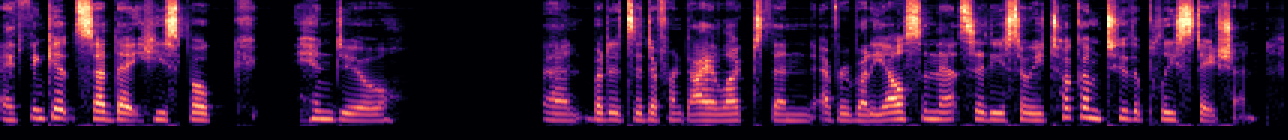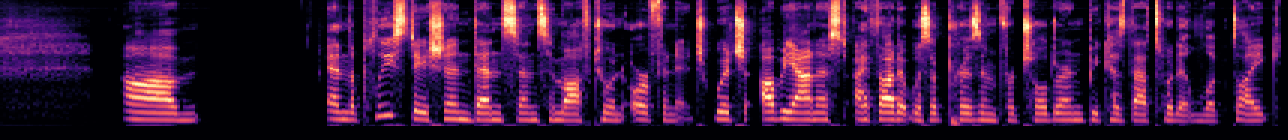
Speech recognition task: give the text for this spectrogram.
i think it said that he spoke hindu and but it's a different dialect than everybody else in that city. So he took him to the police station. Um, and the police station then sends him off to an orphanage, which I'll be honest, I thought it was a prison for children because that's what it looked like.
